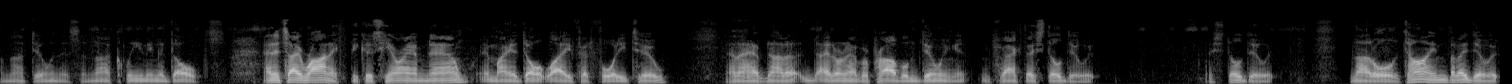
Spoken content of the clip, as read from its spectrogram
I'm not doing this. I'm not cleaning adults and it's ironic because here I am now in my adult life at 42, and I have not a, I don't have a problem doing it. In fact, I still do it. I still do it. Not all the time, but I do it.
